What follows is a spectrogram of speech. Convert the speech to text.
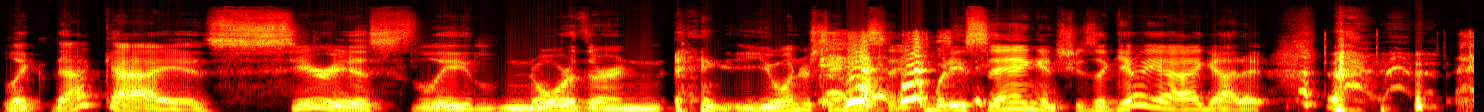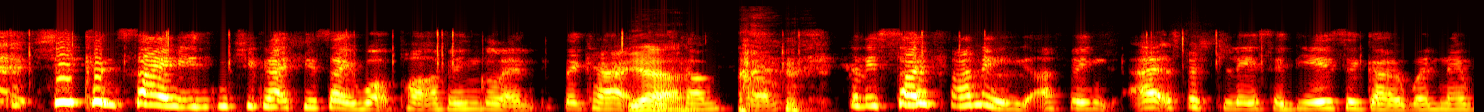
like that guy is seriously northern. you understand what he's saying- what he's saying? And she's like, yeah, yeah, I got it. she can say she can actually say what part of England the character Yeah. comes from. But it's so funny. I think, especially I said years ago when there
